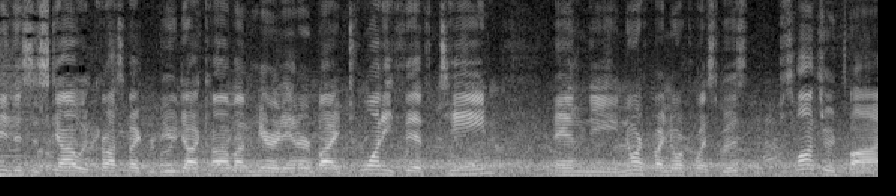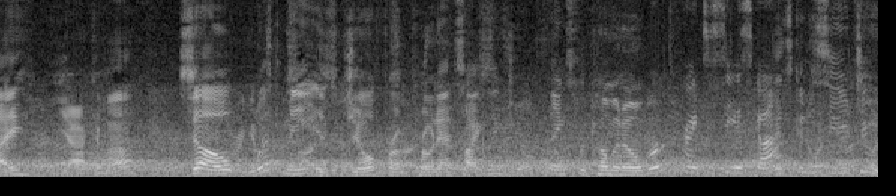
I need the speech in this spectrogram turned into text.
Hey, this is Scott with CrossBikeReview.com. I'm here at Interbike 2015 and the North by Northwest booth, sponsored by Yakima. So, with me is Jill from ProNet Cycling. Jill, thanks for coming over. Great to see you, Scott. It's good to see you too.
